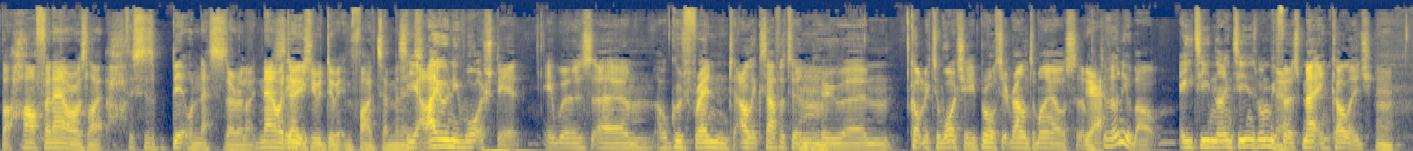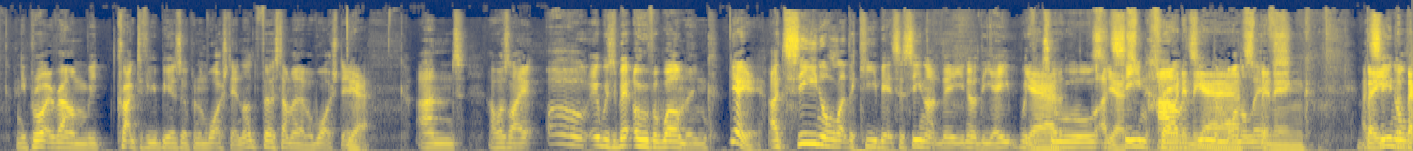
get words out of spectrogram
but half an hour, I was like, oh, this is a bit unnecessary. Like nowadays, See- you would do it in five ten minutes. See, I only watched it. It was um, our good friend Alex Atherton who um, got me to watch it. He brought it round to my house. Yeah. It was only about 18, 19 is when we Yeah. First met in college. And he brought it around. We cracked a few beers open and watched it. Not the first time I'd ever watched it. yeah, And I was like, oh, it was a bit overwhelming. yeah, yeah. I'd seen all like the key bits. I'd seen like the you know the ape with yeah, the tool. I'd yeah, seen throwing how in I'd the seen the air, monoliths. spinning. I'd Ba- seen the all the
